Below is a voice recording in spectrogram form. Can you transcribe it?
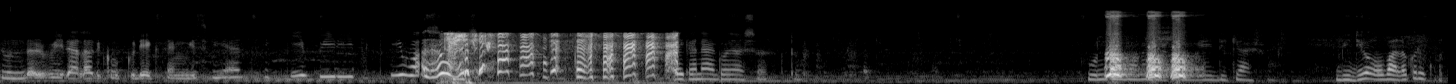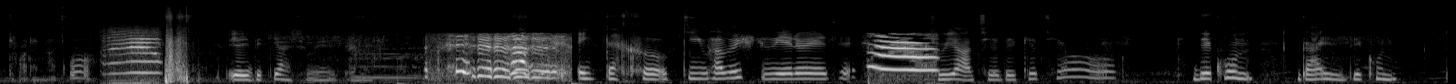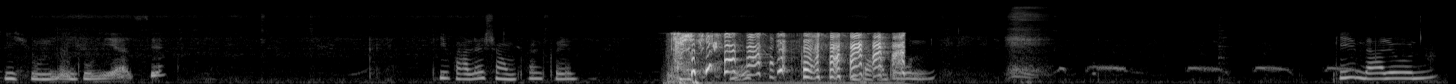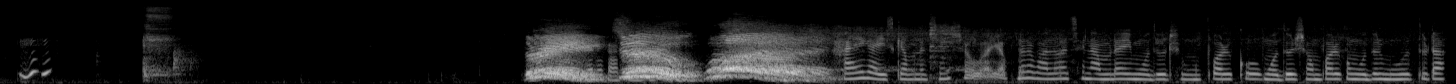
সুন্দর বিড়াল আর কুকুর একসঙ্গে শুয়ে আছে। কি পিরিত কি ভালো এখানে আগে আসো একটু। ফুল এইদিকে আসো। ভিডিও ভালো করে করতে পারে না গো। এইদিকে আসো এইখানে। এই দেখো কীভাবে শুয়ে রয়েছে। শুয়ে আছে দেখেছ? দেখুন গাইস দেখুন। কি সুন্দর ঘুমিয়ে আছে। কি ভালো সম্পর্ক কি দারুণ। হাই গাইস কেমন আছেন? সবাই আপনারা ভালো আছেন? আমরা এই মধুর সম্পর্ক মধুর সম্পর্ক মধুর মুহূর্তটা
